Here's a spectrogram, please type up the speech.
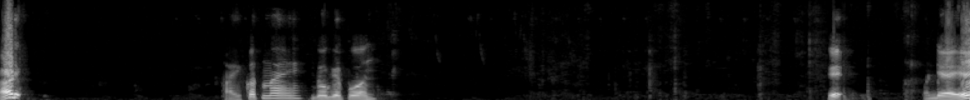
हड. ऐकत नाही दोघे पण. हे पंड्या हे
